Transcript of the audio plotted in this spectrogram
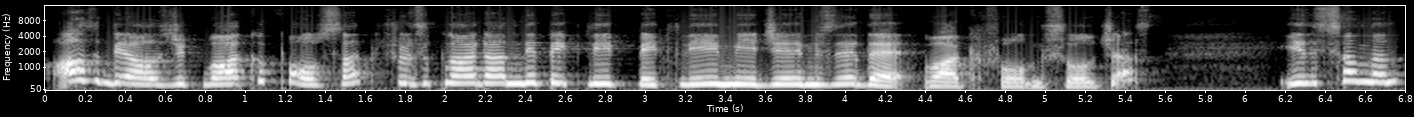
az birazcık vakıf olsak çocuklardan ne bekleyip bekleyemeyeceğimize de vakıf olmuş olacağız. İnsanın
